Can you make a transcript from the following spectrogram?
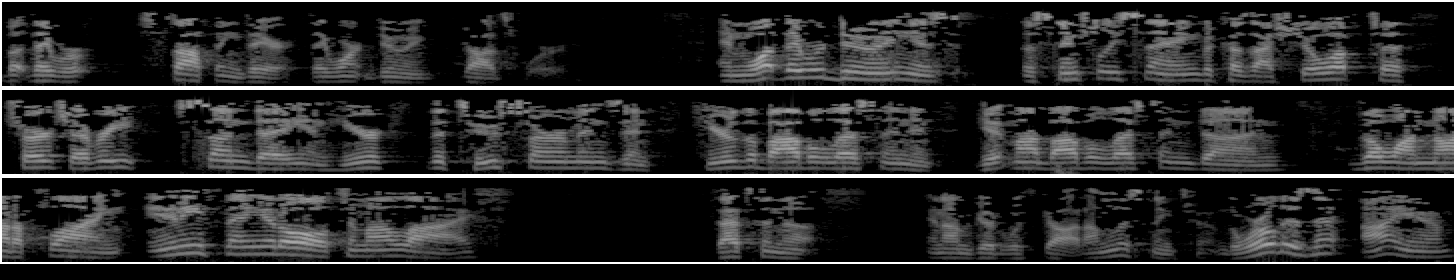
but they were stopping there. They weren't doing God's word. And what they were doing is essentially saying, because I show up to church every Sunday and hear the two sermons and hear the Bible lesson and get my Bible lesson done, though I'm not applying anything at all to my life, that's enough. And I'm good with God. I'm listening to Him. The world isn't. I am.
